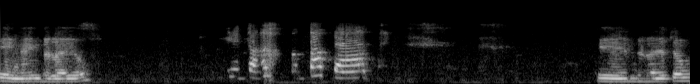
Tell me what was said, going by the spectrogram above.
Eh, nine dalayo. Kita. Bakit? Eh, dalayo, Chong.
